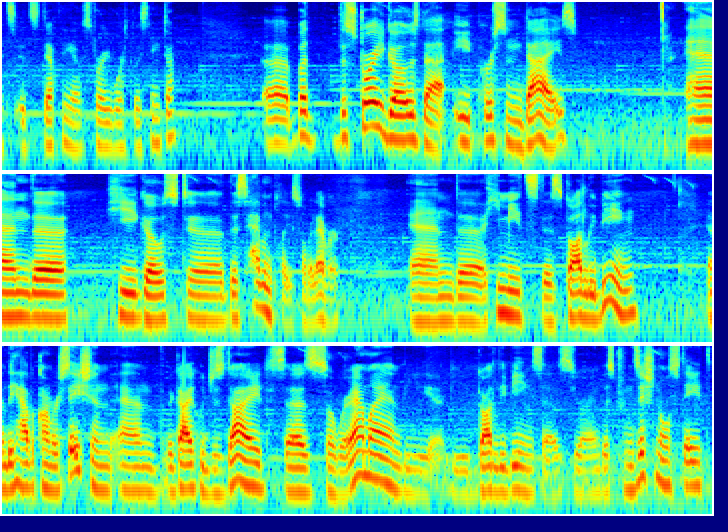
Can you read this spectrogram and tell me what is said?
it's, it's definitely a story worth listening to. Uh, but the story goes that a person dies and uh, he goes to this heaven place or whatever. And uh, he meets this godly being and they have a conversation. And the guy who just died says, So where am I? And the, the godly being says, You're in this transitional state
